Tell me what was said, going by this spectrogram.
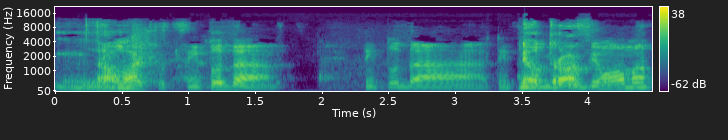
Não. Então, lógico, tem toda tem toda tem todo microbioma.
